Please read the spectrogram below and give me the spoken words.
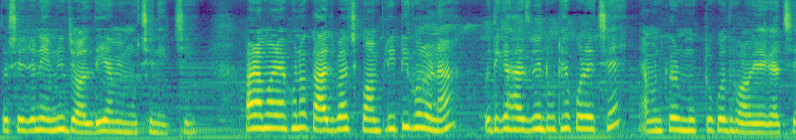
তো সেই জন্য এমনি জল দিয়ে আমি মুছে নিচ্ছি। আর আমার এখনও কাজ বাজ কমপ্লিটই হলো না ওদিকে হাজব্যান্ড উঠে পড়েছে, এমনকি ওর মুখটুকু ধোয়া হয়ে গেছে।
